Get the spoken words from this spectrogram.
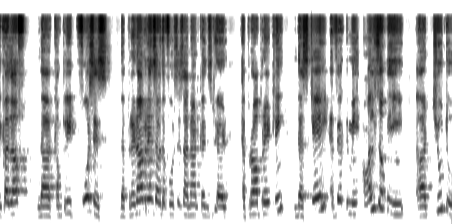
because of the complete forces, the predominance of the forces are not considered appropriately. The scale effect may also be uh, due to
